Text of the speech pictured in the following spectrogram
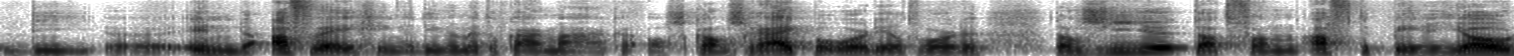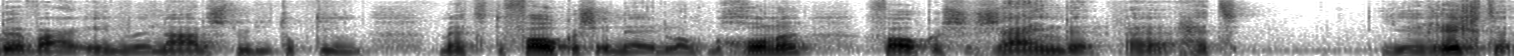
die uh, in de afwegingen die we met elkaar maken als kansrijk beoordeeld worden, dan zie je dat vanaf de periode waarin we na de studie top 10 met de focus in Nederland begonnen, focus zijnde het je richten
